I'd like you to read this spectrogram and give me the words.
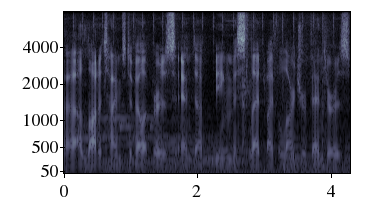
Uh, a lot of times developers end up being misled by the larger vendors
